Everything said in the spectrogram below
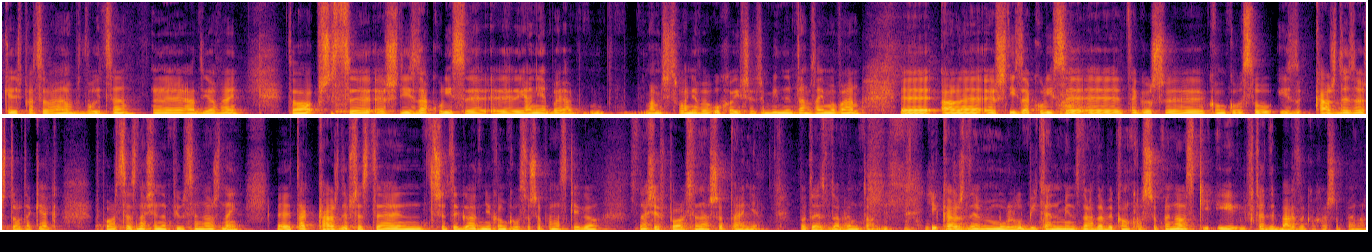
kiedyś pracowałem w dwójce y, radiowej, to wszyscy szli za kulisy. Y, ja nie, bo ja mam słoniowe ucho i się czym innym tam zajmowałem, y, ale szli za kulisy tegoż konkursu i każdy zresztą, tak jak w Polsce zna się na piłce nożnej, tak każdy przez te trzy tygodnie konkursu Chopinowskiego zna się w Polsce na Chopinie, bo to jest w dobrym tonie. I każdy mu lubi ten międzynarodowy konkurs Chopinowski i wtedy bardzo kocha Chopina.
